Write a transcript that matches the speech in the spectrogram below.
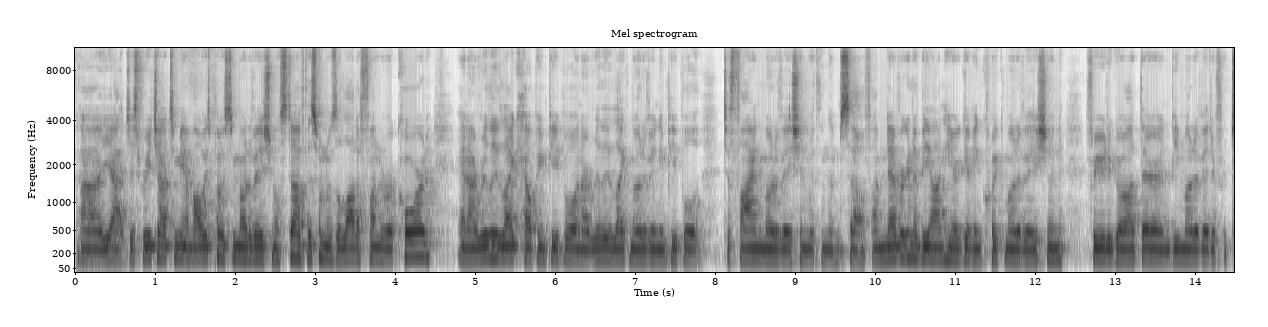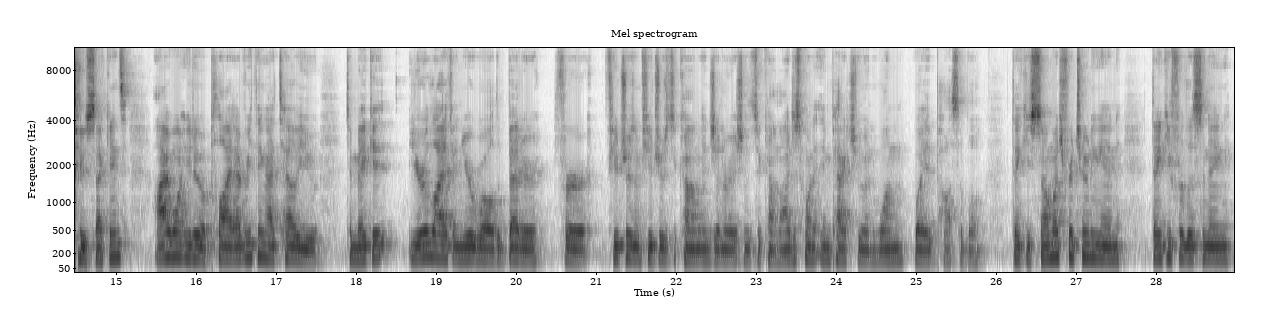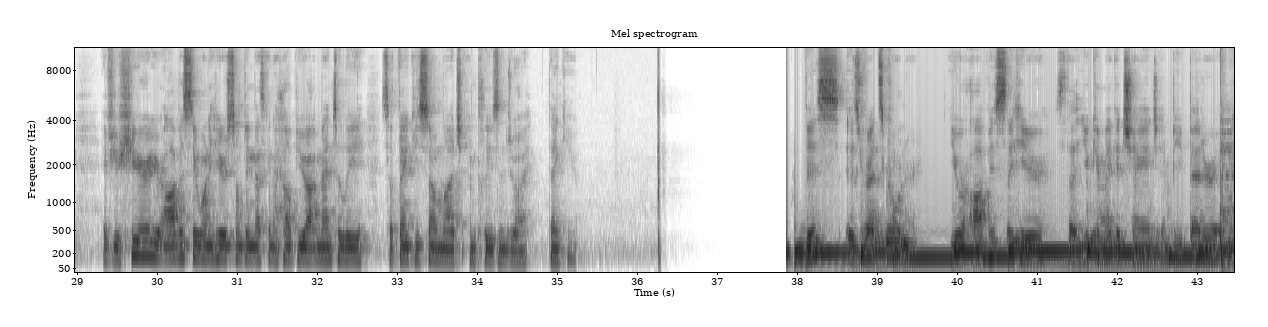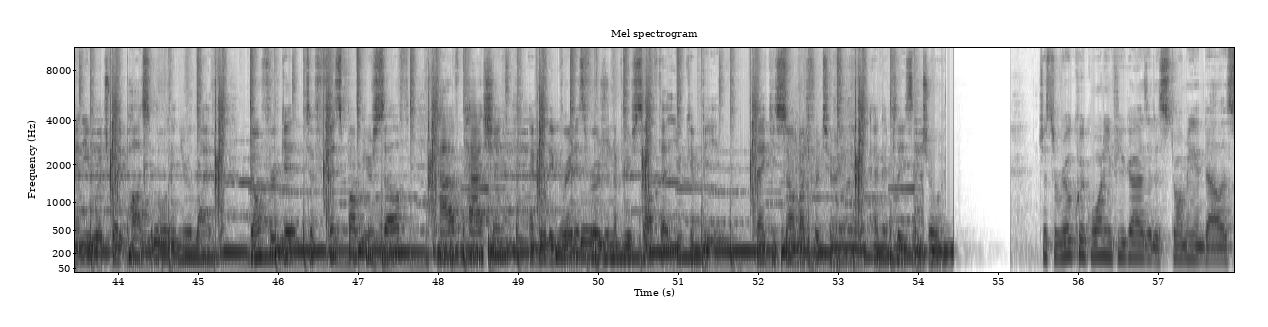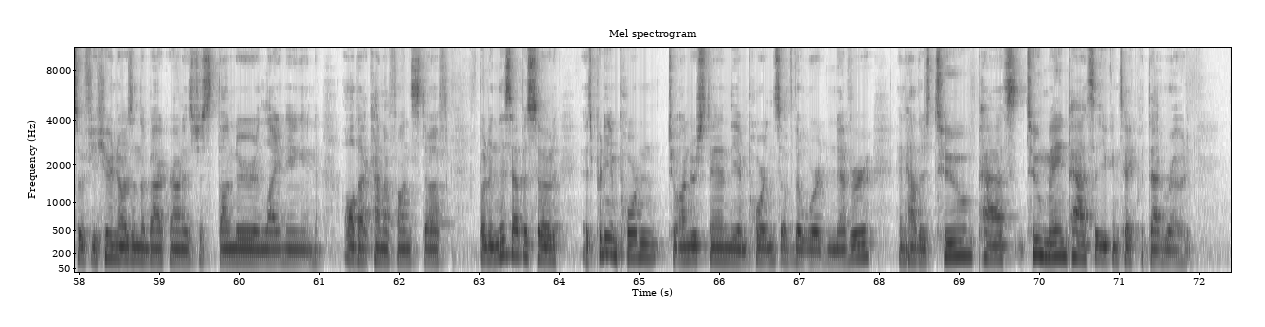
uh, yeah, just reach out to me. I'm always posting motivational stuff. This one was a lot of fun to record, and I really like helping people and I really like motivating people to find motivation within themselves. I'm never going to be on here giving quick motivation for you to go out there and be motivated for two seconds. I want you to apply everything I tell you to make it your life and your world better for futures and futures to come and generations to come. I just want to impact you in one way possible. Thank you so much for tuning in. Thank you for listening. If you're here, you obviously want to hear something that's going to help you out mentally. So thank you so much and please enjoy. Thank you. This is Red's Corner. You are obviously here so that you can make a change and be better in any which way possible in your life. Don't forget to fist bump yourself, have passion, and be the greatest version of yourself that you can be. Thank you so much for tuning in and please enjoy. Just a real quick warning for you guys it is storming in Dallas, so if you hear noise in the background, it's just thunder and lightning and all that kind of fun stuff. But in this episode, it's pretty important to understand the importance of the word never and how there's two paths, two main paths that you can take with that road.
